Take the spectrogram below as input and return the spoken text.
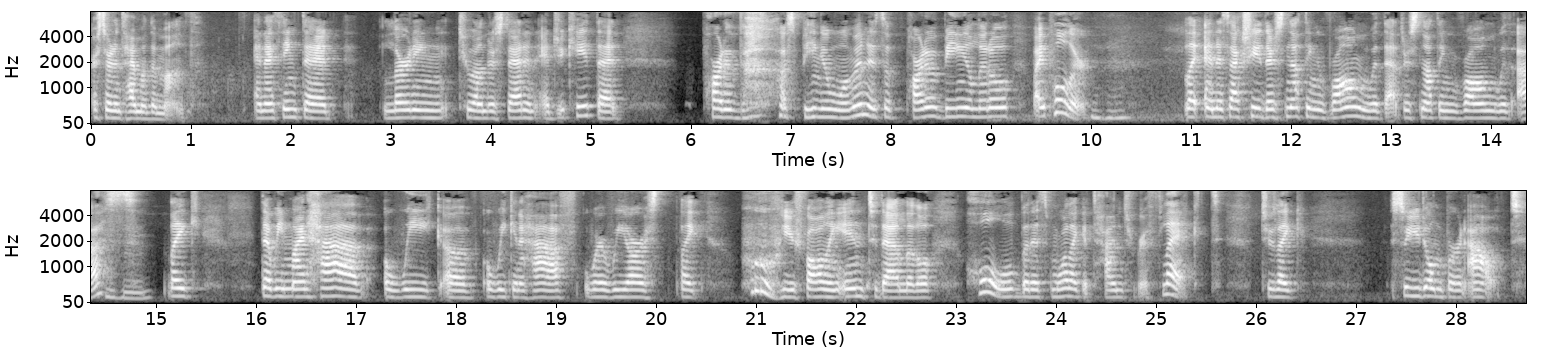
a certain time of the month. And I think that learning to understand and educate that part of us being a woman is a part of being a little bipolar. Mm-hmm. Like and it's actually there's nothing wrong with that. There's nothing wrong with us. Mm-hmm. Like that we might have a week of a week and a half where we are like whew, you're falling into that little hole, but it's more like a time to reflect, to like so you don't burn out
